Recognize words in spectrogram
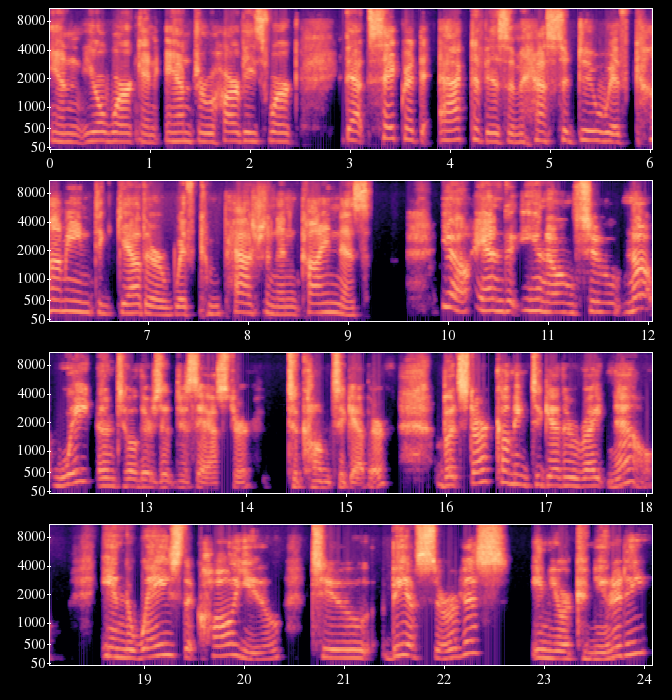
in your work and Andrew Harvey's work that sacred activism has to do with coming together with compassion and kindness yeah, and you know, to not wait until there's a disaster to come together, but start coming together right now in the ways that call you to be of service in your community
